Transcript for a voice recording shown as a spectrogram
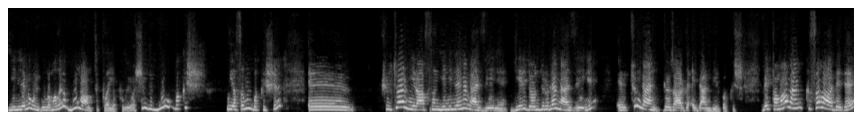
yenileme uygulamaları bu mantıkla yapılıyor. Şimdi bu bakış, bu yasanın bakışı e, kültürel mirasın yenilenemezliğini, geri döndürülemezliğini e, tümden göz ardı eden bir bakış. Ve tamamen kısa vadede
